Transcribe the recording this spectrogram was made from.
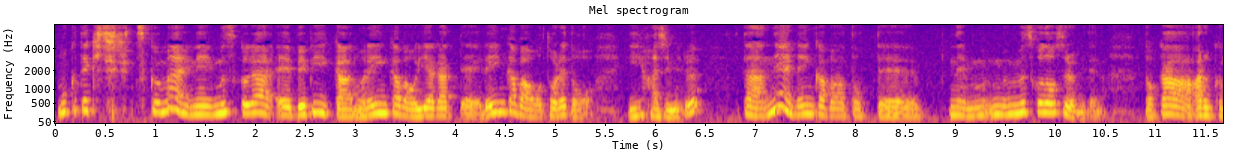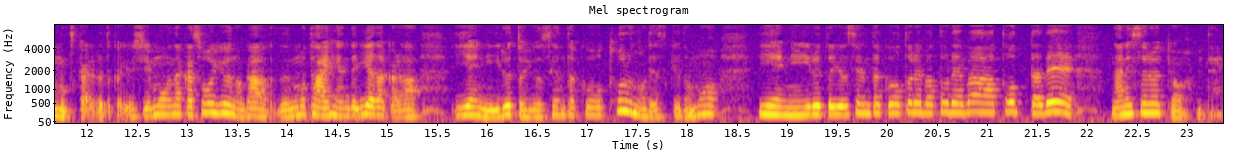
目的地に着く前に息子が、えベビーカーのレインカバーを嫌がってレインカバーを取れと言い始める。たらねレインカバー取ってね息子どうするみたいな。とか歩くも疲れるとか言うしもうなんかそういうのがもう大変で嫌だから家にいるという選択を取るのですけども家にいるという選択を取れば取れば取ったで何する今日？みたいな。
